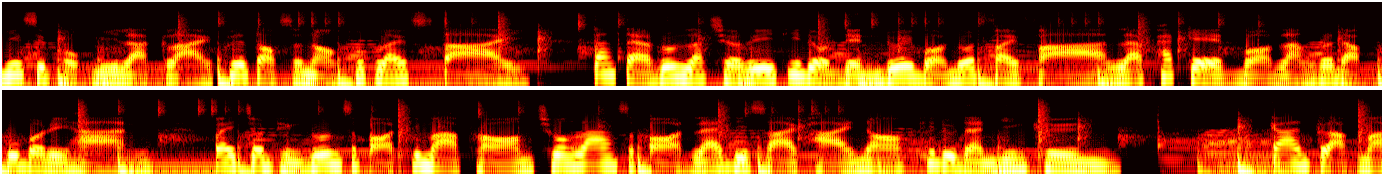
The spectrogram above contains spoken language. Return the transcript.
2026 มีหลากหลายเพื่อตอบสนองทุกไลฟ์สไตล์ ตั้งแต่รุ่นลักชัวรี่ที่โดดเด่นด้วยเบาะนวดไฟฟ้า และแพ็กเกจเบาะหลังระดับผู้บริหาร ไปจนถึงรุ่นสปอร์ตที่มาพร้อมช่วงล่างสปอร์ตและดีไซน์ภายนอกที่ดูดันยิ่งขึ้น การกลับมา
